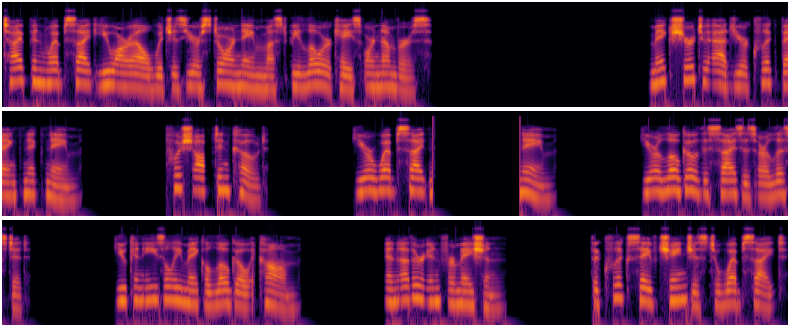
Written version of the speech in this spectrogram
Type in website URL which is your store name must be lowercase or numbers. Make sure to add your ClickBank nickname. Push opt-in code. Your website name. Your logo the sizes are listed. You can easily make a logo at com. And other information. The click save changes to website.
